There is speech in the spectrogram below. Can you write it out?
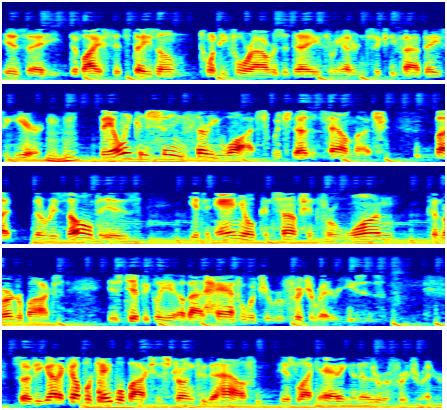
is a device that stays on 24 hours a day, 365 days a year. Mm-hmm. They only consume 30 watts, which doesn't sound much, but the result is its annual consumption for one converter box is typically about half of what your refrigerator uses. So if you got a couple of cable boxes strung through the house, it's like adding another refrigerator.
